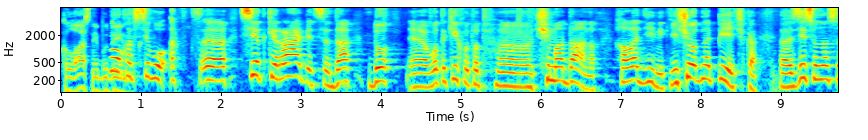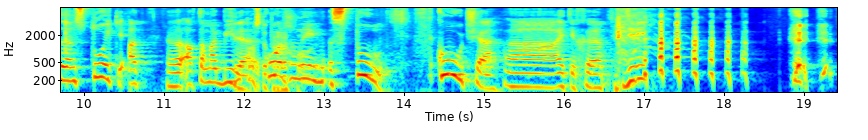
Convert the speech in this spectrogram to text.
класний будинок. много всего. От э, сетки рабицы да, до э, вот таких вот, вот э, чемоданов, холодильник, еще одна печка. Э, здесь у нас э, стойки от э, автомобиля, Ну, просто кожаный стул, куча э, этих э, деревьев.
